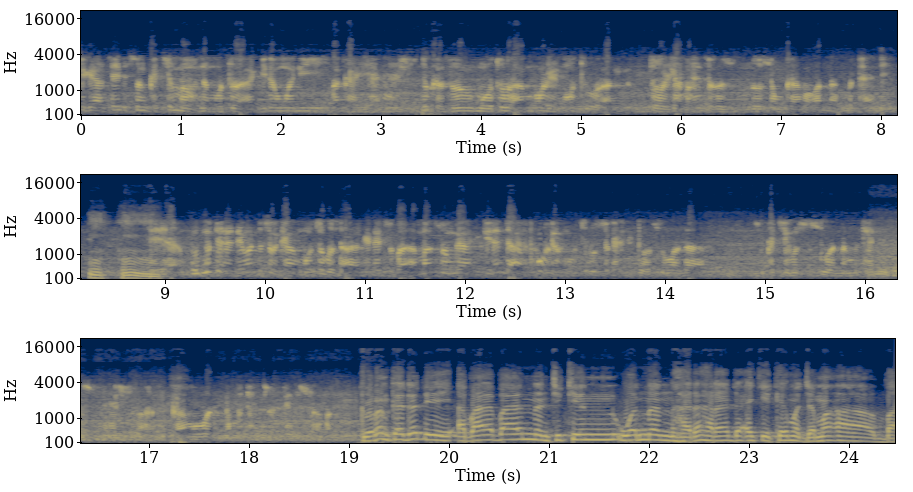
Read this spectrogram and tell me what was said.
shiga sai da sun ka cimma wannan moto a gidan wani makariya suka zo moto an more moto to tsaro zo sun kama wannan mutane. Mutane dai wanda suka kama moto ba su a gane su ba amma sun ga gidan da aka buga moto suka fito su maza suka ce musu su wannan mutane da su ne su kamo wannan mutane ne su ka daɗe a baya-bayan nan cikin wannan hare-hare da ake kai ma jama'a ba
